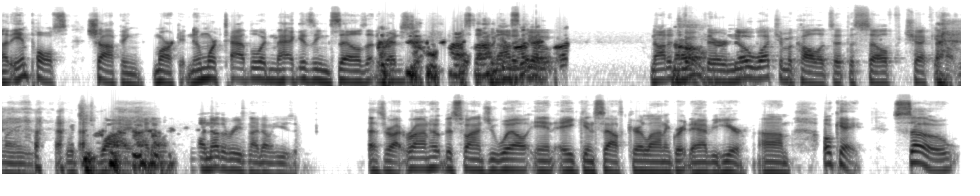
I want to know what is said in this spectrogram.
uh, the impulse shopping market. No more tabloid magazine sales at the register. not, not a joke. Not a no. joke. There are no whatchamacallits at the self checkout lane, which is why I don't. Another reason I don't use it. That's right, Ron. Hope this finds you well in Aiken, South Carolina. Great to have you here. Um, okay, so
